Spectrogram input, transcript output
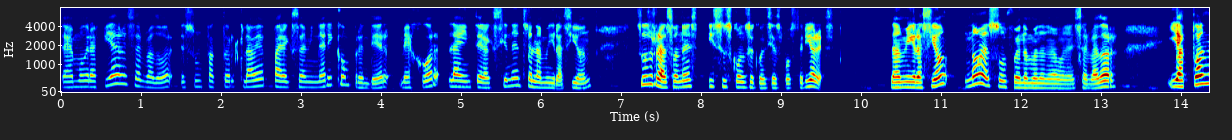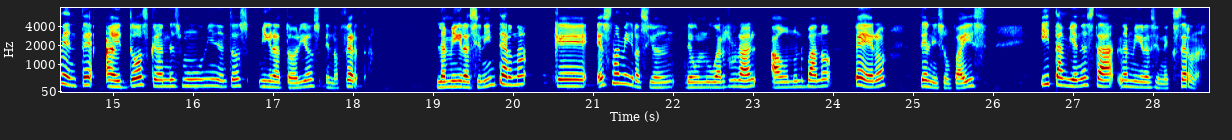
La demografía de El Salvador es un factor clave para examinar y comprender mejor la interacción entre la migración, sus razones y sus consecuencias posteriores. La migración no es un fenómeno nuevo en El Salvador, y actualmente hay dos grandes movimientos migratorios en oferta. La migración interna, que es la migración de un lugar rural a un urbano, pero del mismo país. Y también está la migración externa,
